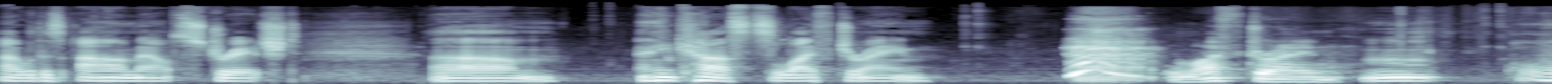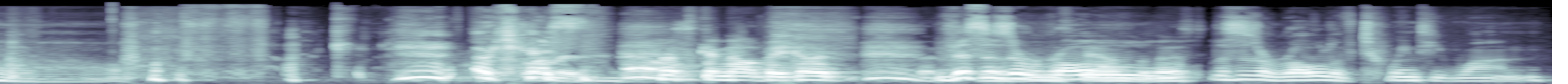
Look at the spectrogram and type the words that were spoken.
uh, with his arm outstretched, um, and he casts Life Drain. Life Drain. Mm. Oh, fuck. Okay, this cannot be good. this is a roll. this. This is a roll of twenty-one.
